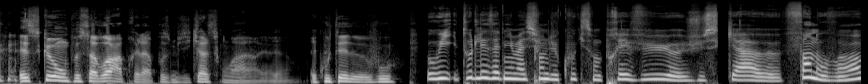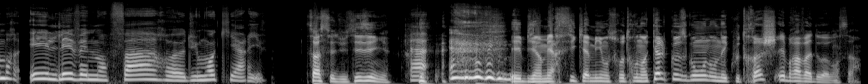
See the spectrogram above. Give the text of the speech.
Est-ce qu'on peut savoir après la pause musicale ce qu'on va euh, écouter de vous? Oui, toutes les animations du coup qui sont prévues euh, jusqu'à euh, fin novembre et l'événement phare euh, du mois qui arrive. Ça, c'est du teasing. Ah. eh bien, merci Camille. On se retrouve dans quelques secondes. On écoute Rush et Bravado avant ça.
